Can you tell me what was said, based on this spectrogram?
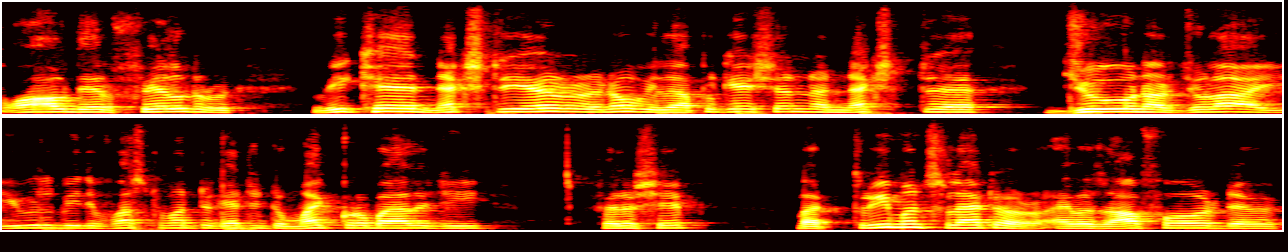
all there filled. We can next year, you know, will application, and next uh, June or July, you will be the first one to get into microbiology fellowship." But three months later, I was offered a,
